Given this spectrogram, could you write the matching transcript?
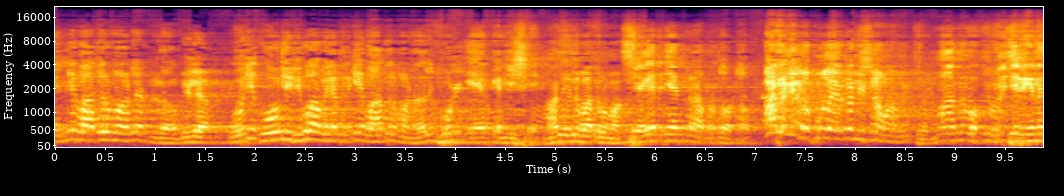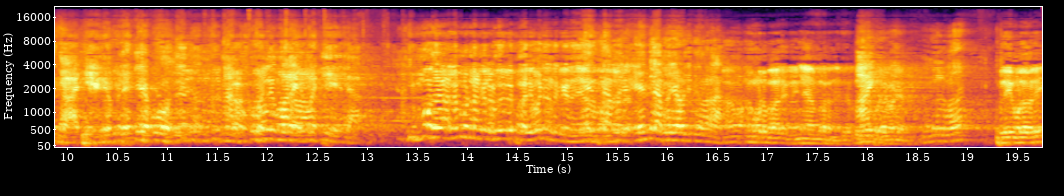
എന്റെ ബാത്റൂം കണ്ടിട്ടുണ്ടോ? ഇല്ല. ഒരു കോടി രൂപ വില പറ്റിയ ബാത്റൂമാണ് അതിൽ ഫുൾ എയർ കണ്ടീഷൻ അതേത് ബാത്റൂമാണ് ശേഖരചേന്ദ്ര അതൊക്കെയാണ് ഫുൾ എയർ കണ്ടീഷൻ ആവണം. ചുമ്മാ ഒന്ന് പോകുന്നത്? പറയാൻ പറ്റിയില്ല. ചുമ്മാ അലമ്പുണ്ടെങ്കിൽ ഇവിടെ ഒരു പരിപാടി നടക്കുകയാണ് ഞാൻ എന്താ പരിപാടി പറയുന്നത് ഞാൻ പറഞ്ഞത് പ്രിയമുള്ളവരെ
